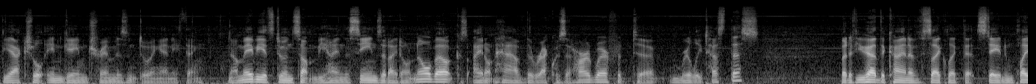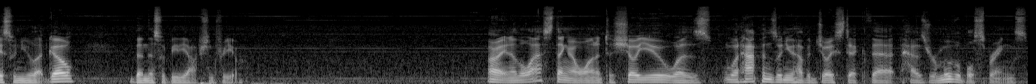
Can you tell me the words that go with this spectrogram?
the actual in-game trim isn't doing anything. Now maybe it's doing something behind the scenes that I don't know about because I don't have the requisite hardware for, to really test this. But if you had the kind of cyclic that stayed in place when you let go, then this would be the option for you. Alright, now the last thing I wanted to show you was what happens when you have a joystick that has removable springs,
